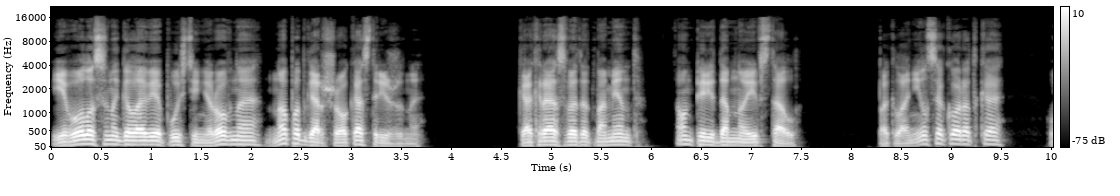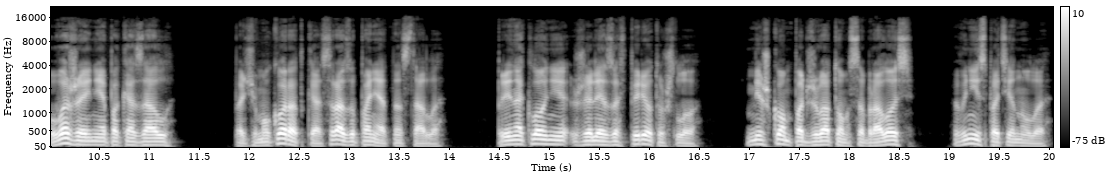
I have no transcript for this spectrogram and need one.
И волосы на голове пусть и неровно, но под горшок острижены. Как раз в этот момент он передо мной и встал. Поклонился коротко, уважение показал. Почему коротко, сразу понятно стало. При наклоне железо вперед ушло, мешком под животом собралось, вниз потянуло.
